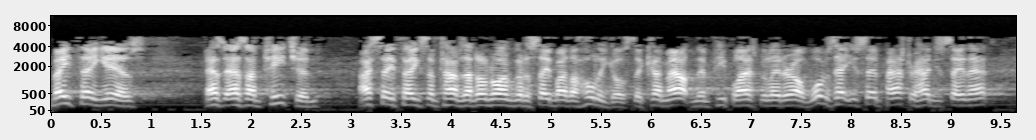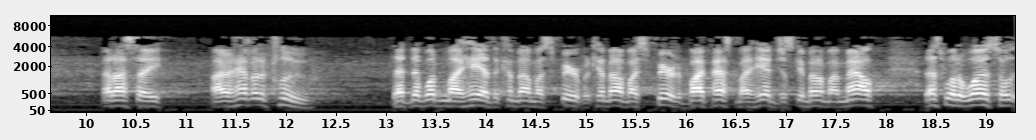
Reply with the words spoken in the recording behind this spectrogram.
main thing is, as, as I'm teaching, I say things sometimes I don't know I'm going to say by the Holy Ghost. They come out and then people ask me later on, what was that you said, Pastor? How'd you say that? And I say, I haven't a clue. That, that wasn't my head that came out of my spirit, but came out of my spirit. It bypassed my head, just came out of my mouth. That's what it was. So,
